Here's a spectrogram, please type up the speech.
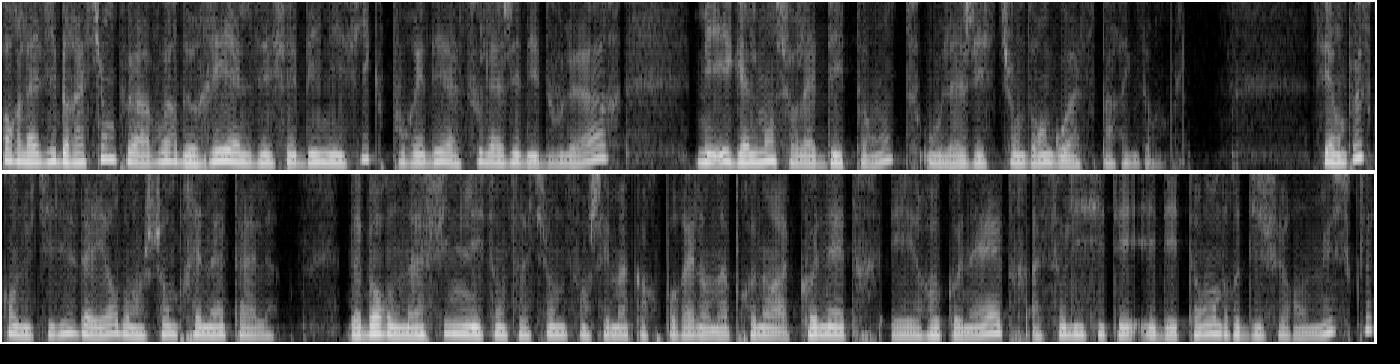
Or, la vibration peut avoir de réels effets bénéfiques pour aider à soulager des douleurs, mais également sur la détente ou la gestion d'angoisse, par exemple. C'est un peu ce qu'on utilise d'ailleurs dans le champ prénatal. D'abord, on affine les sensations de son schéma corporel en apprenant à connaître et reconnaître, à solliciter et détendre différents muscles,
